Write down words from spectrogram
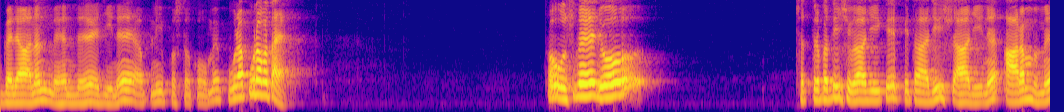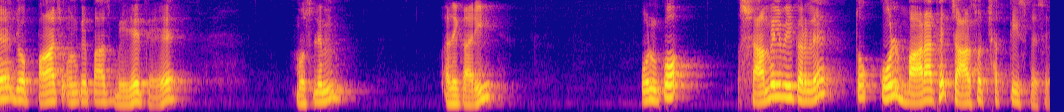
गजानंद महेंद्र जी ने अपनी पुस्तकों में पूरा पूरा बताया। तो उसमें जो छत्रपति शिवाजी के पिताजी शाहजी ने आरंभ में जो पाँच उनके पास भेजे थे, मुस्लिम अधिकारी, उनको शामिल भी कर ले तो कुल बारह थे 436 में से।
